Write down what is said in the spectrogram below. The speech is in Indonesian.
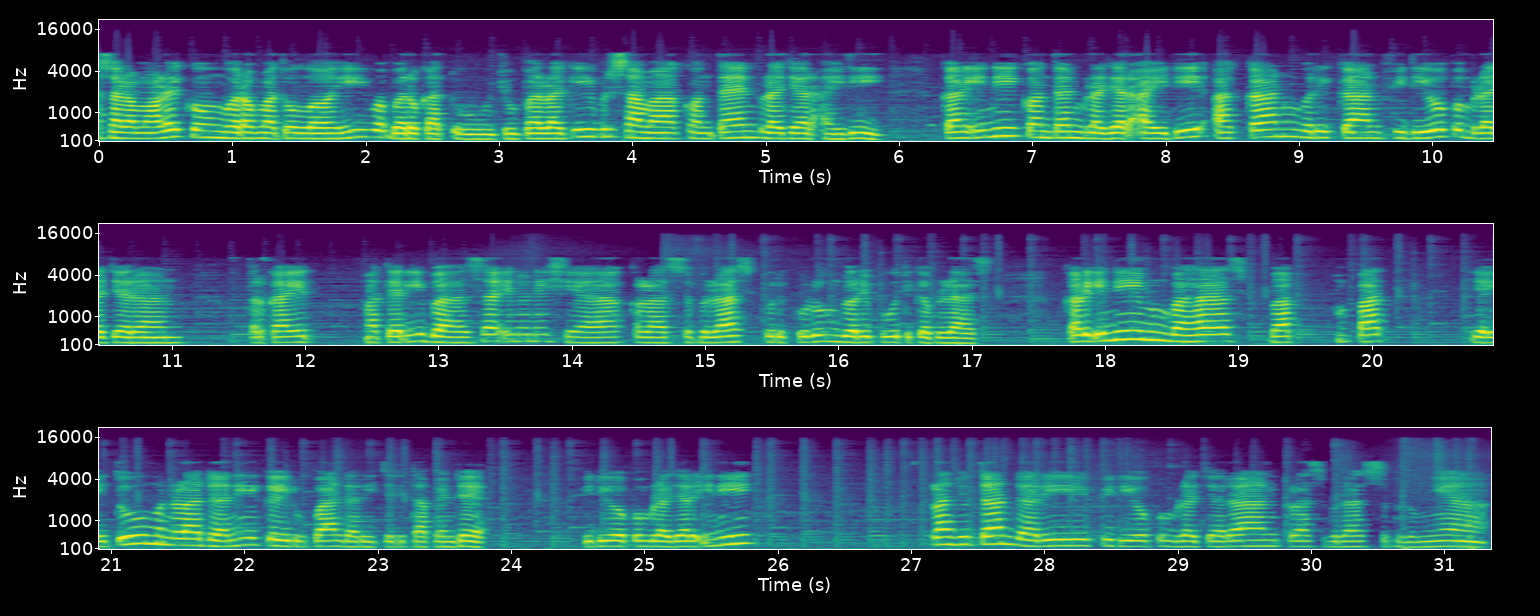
Assalamualaikum warahmatullahi wabarakatuh. Jumpa lagi bersama konten belajar ID Kali ini konten belajar ID akan memberikan video pembelajaran terkait materi Bahasa Indonesia kelas 11 kurikulum 2013 Kali ini membahas bab 4 yaitu meneladani kehidupan dari cerita pendek. Video pembelajaran ini Lanjutan dari video pembelajaran kelas 11 sebelumnya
